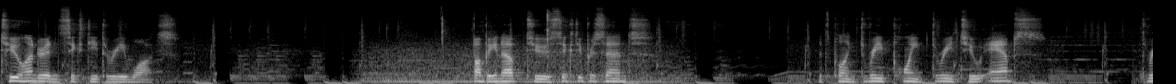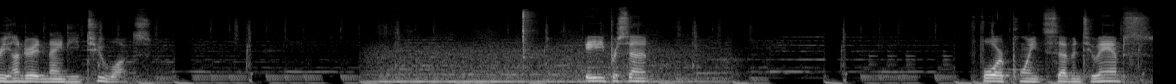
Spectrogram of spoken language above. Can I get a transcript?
263 watts. Bumping it up to 60%, it's pulling 3.32 amps, 392 watts. 80%, 4.72 amps,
